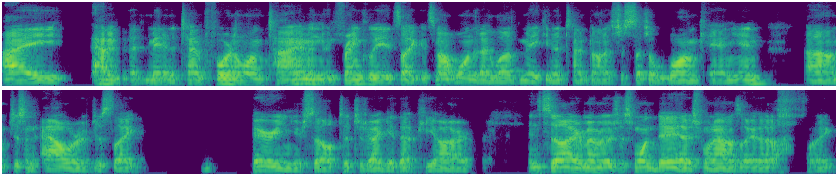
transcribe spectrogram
I hadn't made an attempt for in a long time. And, and, frankly, it's like it's not one that I love making an attempt on. It's just such a long canyon, um, just an hour of just like burying yourself to, to try to get that PR. And so I remember there was just one day I just went out. I was like, Ugh, like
